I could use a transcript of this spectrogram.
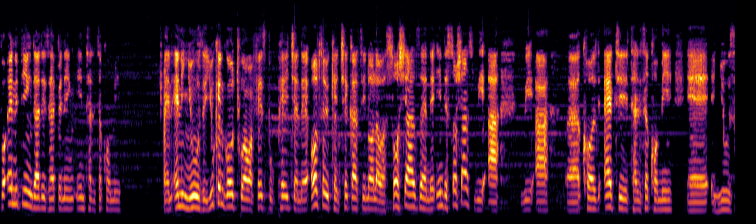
for anything that is happening in talisakomi and any news. You can go to our facebook page and uh, also you can check us in all our socials and in the socials we are we are uh, called at Talisakomi uh, News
